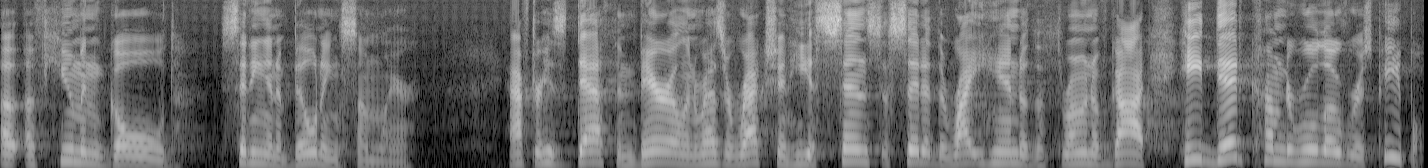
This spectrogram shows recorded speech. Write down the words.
of, of human gold sitting in a building somewhere. After his death and burial and resurrection, he ascends to sit at the right hand of the throne of God. He did come to rule over his people,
